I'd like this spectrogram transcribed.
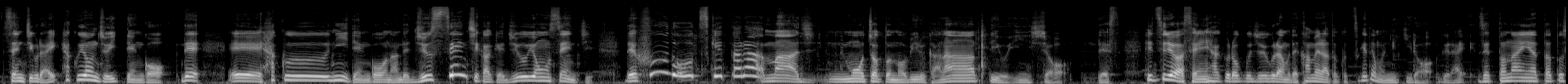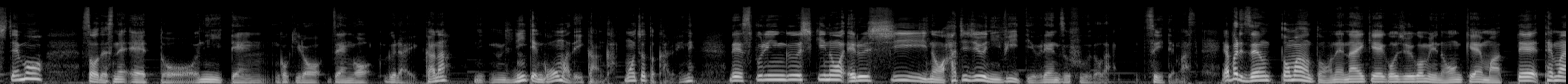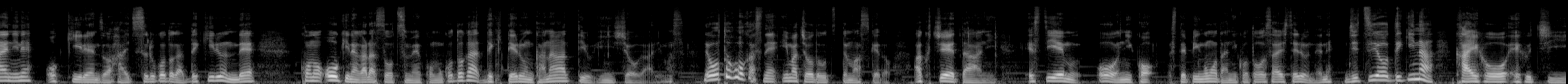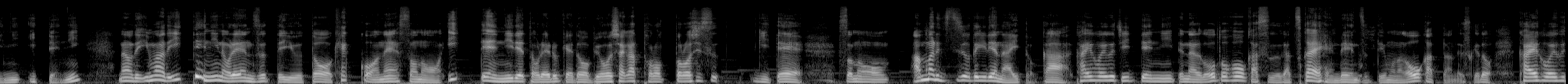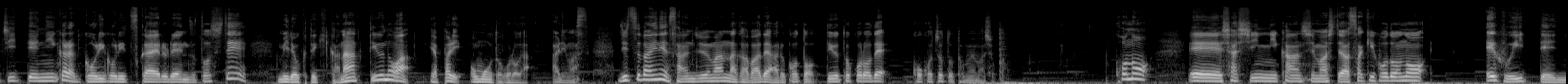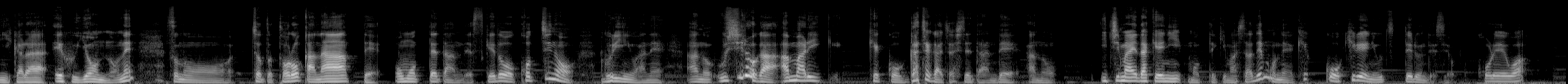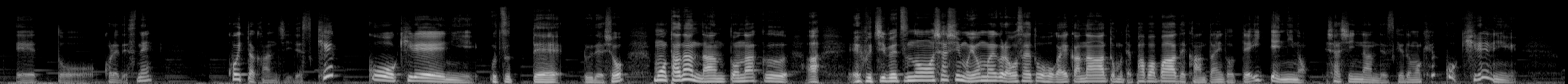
センチぐらい ?141.5 で、えー、102.5なんで10センチかけ14センチ。で、フードをつけたら、まあ、もうちょっと伸びるかなっていう印象です。質量は 1160g でカメラとくっつけても 2kg ぐらい。Z9 やったとしても、そうですね、えー、っと、2.5kg 前後ぐらいかな。2.5までいかんか。もうちょっと軽いね。で、スプリング式の LC の 82B っていうレンズフードがついてます。やっぱりゼントマウントのね、内径 55mm の恩恵もあって、手前にね、大きいレンズを配置することができるんで、この大きなガラスを詰め込むことができてるんかなっていう印象があります。で、オートフォーカスね、今ちょうど映ってますけど、アクチュエーターに STM を2個、ステッピングモーター2個搭載してるんでね、実用的な開放 F 値に1.2。なので今まで1.2のレンズっていうと、結構ね、その1.2で撮れるけど、描写がトロットロしすぎて、その、あんまり実用的でないとか、開放 F 値1.2ってなるとオートフォーカスが使えへんレンズっていうものが多かったんですけど、開放 F 値1.2からゴリゴリ使えるレンズとして魅力的かなっていうのは、やっぱり思うところがあります。実売ね、30万半ばであることっていうところで、ここちょっと止めましょうか。この、えー、写真に関しましては、先ほどの F1.2 から F4 のね、その、ちょっと撮ろうかなって思ってたんですけど、こっちのグリーンはね、あの、後ろがあんまり結構ガチャガチャしてたんで、あの、1枚だけに持ってきました。でもね、結構綺麗に写ってるんですよ。これは、えー、っと、これですね。こういった感じです。結構綺麗に写ってるでしょ？もうただなんとなく、あ、F 値別の写真も4枚ぐらい押さえた方がいいかなと思ってパパパーって簡単に撮って1.2の写真なんですけども結構綺麗に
